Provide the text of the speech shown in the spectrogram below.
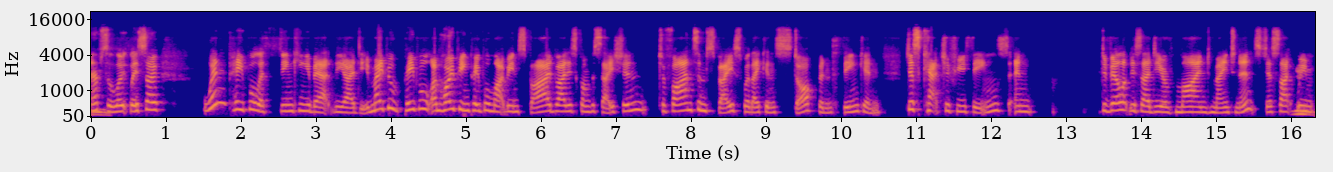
Absolutely. So when people are thinking about the idea, maybe people, I'm hoping people might be inspired by this conversation to find some space where they can stop and think and just catch a few things and develop this idea of mind maintenance, just like mm. we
